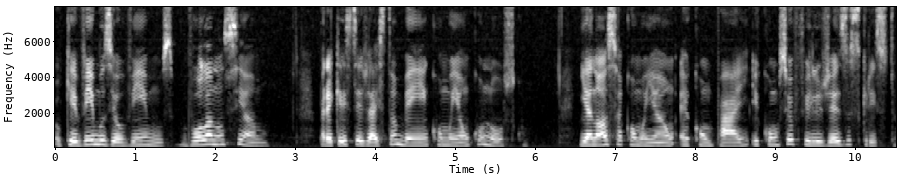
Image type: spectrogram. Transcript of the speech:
O que vimos e ouvimos, vô-lo anunciamos, para que estejais também em comunhão conosco. E a nossa comunhão é com o Pai e com seu Filho Jesus Cristo.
